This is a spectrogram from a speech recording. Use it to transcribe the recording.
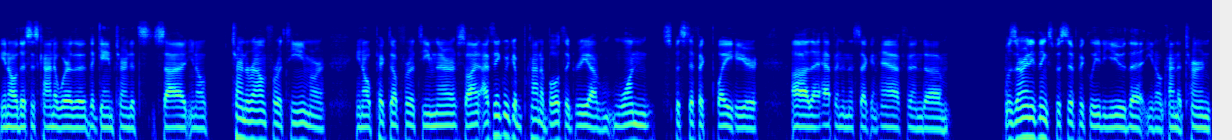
you know, this is kind of where the the game turned its side, you know, turned around for a team or, you know, picked up for a team there. So I, I think we could kind of both agree on one specific play here uh, that happened in the second half. And um, was there anything specifically to you that you know kind of turned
